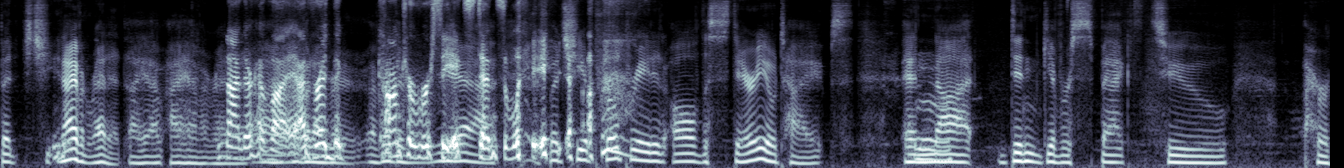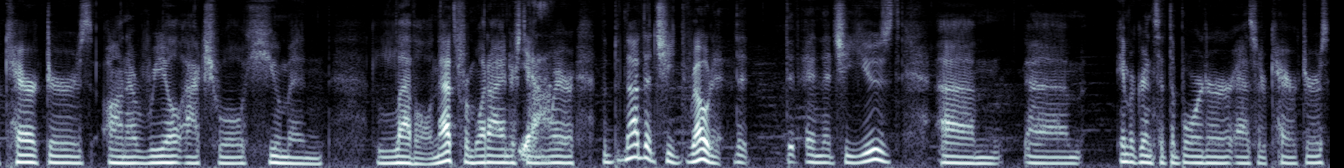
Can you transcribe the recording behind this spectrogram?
but she and I haven't read it. I have, I haven't read Neither it. have uh, I. I've but read the I've read controversy yeah. extensively. But she appropriated all the stereotypes and Mm. not didn't give respect to her characters on a real actual human level and that's from what i understand Yeah. where not that she wrote it that, that and that she used um, um, immigrants at the border as her characters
